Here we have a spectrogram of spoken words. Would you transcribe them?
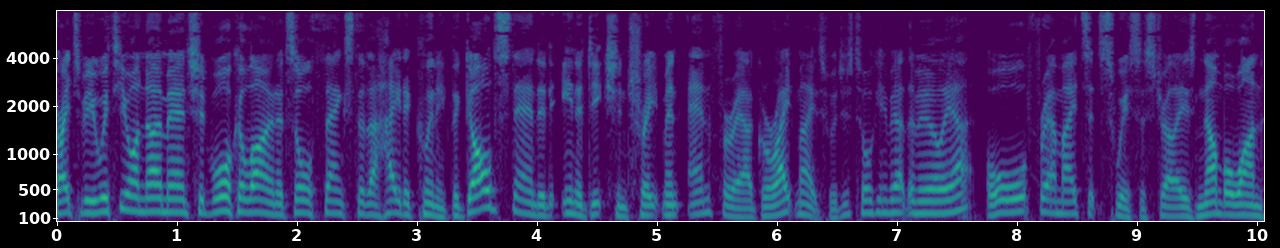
Great to be with you on No Man Should Walk Alone. It's all thanks to the Hader Clinic, the gold standard in addiction treatment, and for our great mates. We are just talking about them earlier. All for our mates at Swisse, Australia's number one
